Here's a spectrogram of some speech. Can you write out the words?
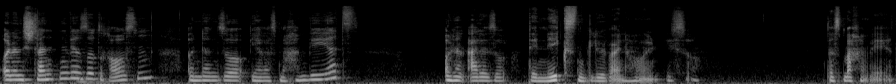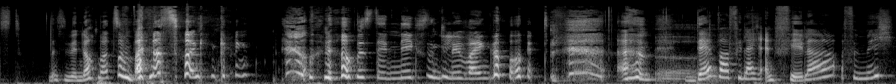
Und dann standen wir so draußen und dann so, ja, was machen wir jetzt? Und dann alle so, den nächsten Glühwein holen. Ich so, das machen wir jetzt. Dann sind wir nochmal zum Weihnachtsmarkt gegangen und haben uns den nächsten Glühwein geholt. Ähm, der war vielleicht ein Fehler für mich,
